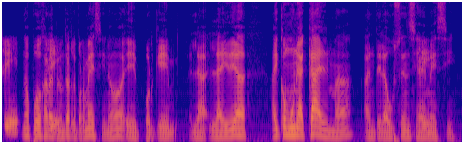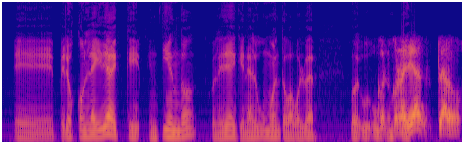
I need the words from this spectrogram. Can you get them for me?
Sí, No puedo dejar de preguntarte por Messi, ¿no? Eh, porque la, la idea, hay como una calma ante la ausencia de. Messi, eh, pero con la idea de que, entiendo, con la idea de que en algún momento va a volver. U- con, la idea, claro,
